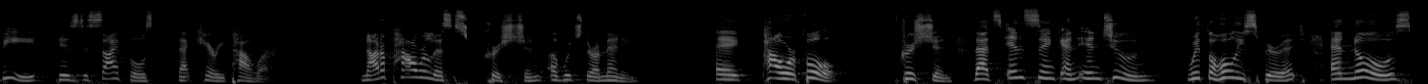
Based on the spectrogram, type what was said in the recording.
be his disciples that carry power. Not a powerless Christian, of which there are many, a powerful Christian that's in sync and in tune with the Holy Spirit and knows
